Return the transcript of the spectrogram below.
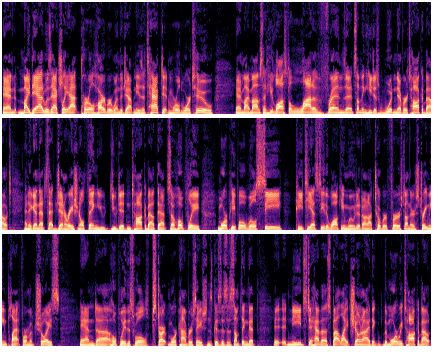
and my dad was actually at Pearl Harbor when the Japanese attacked it in World War II. And my mom said he lost a lot of friends, and it's something he just would never talk about. And again, that's that generational thing. You you didn't talk about that, so hopefully more people will see PTSD: The Walking Wounded on October 1st on their streaming platform of choice and uh, hopefully this will start more conversations because this is something that it, it, needs to have a spotlight shown on. I think the more we talk about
